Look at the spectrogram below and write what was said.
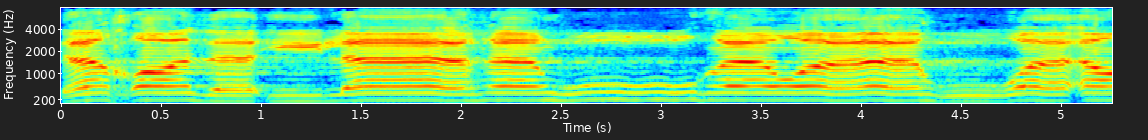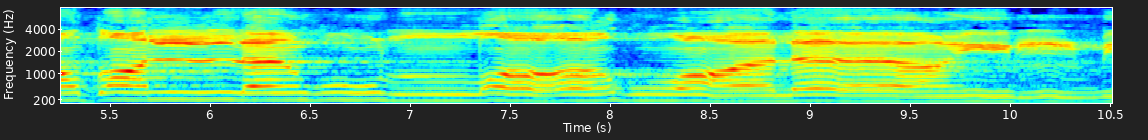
اتخذ إلهه هواه وأضله الله على علم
